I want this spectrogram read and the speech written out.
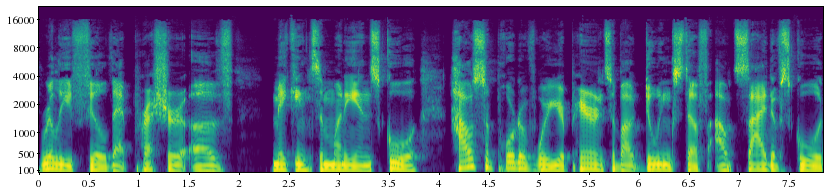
really feel that pressure of making some money in school. How supportive were your parents about doing stuff outside of school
